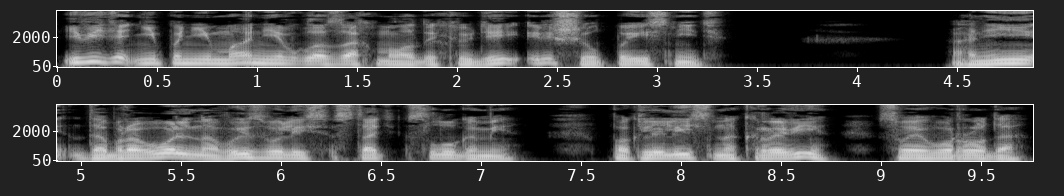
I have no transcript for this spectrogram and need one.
и, видя непонимание в глазах молодых людей, решил пояснить. Они добровольно вызвались стать слугами, поклялись на крови своего рода.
